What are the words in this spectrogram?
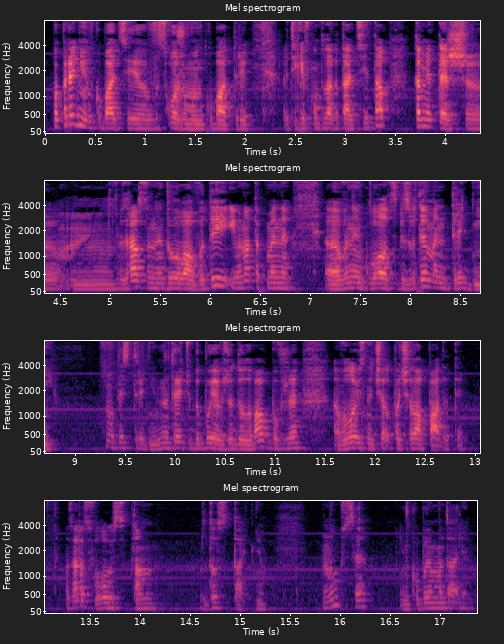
попередньої інкубації в схожому інкубаторі, тільки в комплектації етап, там я теж зразу не доливав води, і вона так в мене вони інкубувалися без води в мене 3 дні. Ну, десь 3 дні. На третю добу я вже доливав, бо вже вологість почала падати. А зараз вологості там достатньо. Ну, все, інкубуємо далі.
